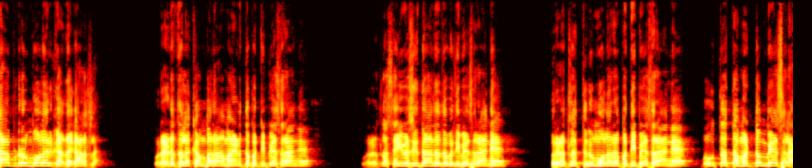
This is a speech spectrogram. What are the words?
சாப்பிடுறோம் போல இருக்கு அந்த காலத்தில். ஒரு இடத்துல கம்பராமாயணத்தை பற்றி பேசுகிறாங்க ஒரு இடத்துல சைவ சித்தாந்தத்தை பற்றி பேசுகிறாங்க ஒரு இடத்துல திருமூலரை பற்றி பேசுகிறாங்க பௌத்தத்தை மட்டும் பேசலை.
